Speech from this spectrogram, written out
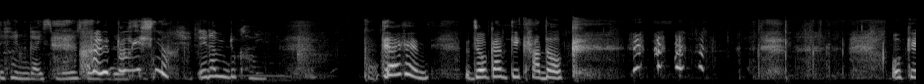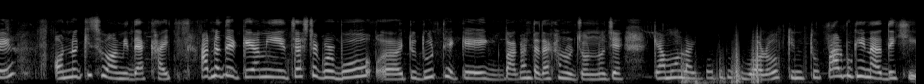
দেখেন গাইস আরে তুলিস না। এটা আমি একটু খাই। দেখেন জোকার কি খাদক। ওকে অন্য কিছু আমি দেখাই। আপনাদেরকে আমি চেষ্টা করব আহ, একটু দূর থেকে এই বাগানটা দেখানোর জন্য যে কেমন লাগে কতটুকু বড় কিন্তু পারব কি না দেখি।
